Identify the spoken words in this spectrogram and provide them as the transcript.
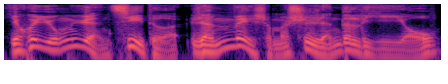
也会永远记得人为什么是人的理由。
